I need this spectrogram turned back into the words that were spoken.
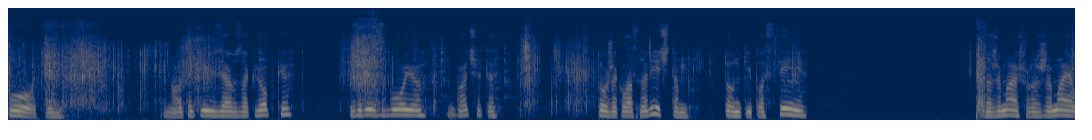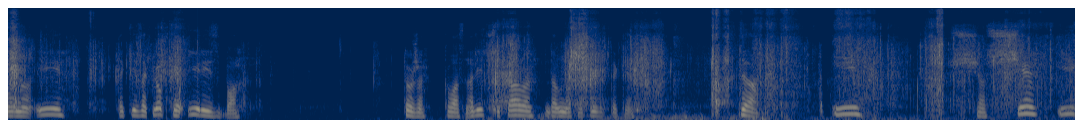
Потім. Ну, Отакі взяв закльопки з різьбою. Бачите? Теж класна річ, там тонкі пластині. Зажимаєш, розжимає воно і такі закльопки і різьба. Теж класна річ, цікава, давно хотів таке. Так. І Щас ще і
